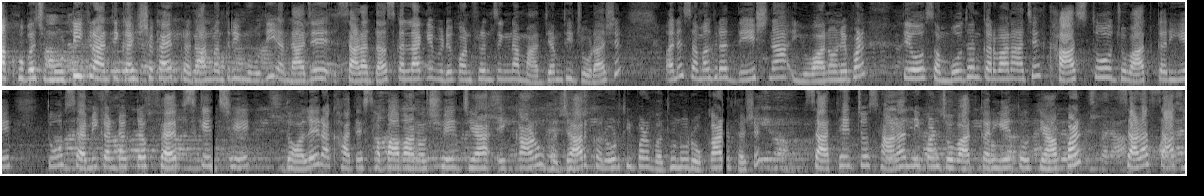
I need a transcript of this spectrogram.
આ ખૂબ જ મોટી ક્રાંતિ કહી શકાય. પ્રધાનમંત્રી મોદી અંદાજે સાડા દસ કલાકે વીડિયો કોન્ફરન્સિંગના માધ્યમથી જોડાશે અને સમગ્ર દેશના યુવાનોને પણ તેઓ સંબોધન કરવાના છે. ખાસ તો જો વાત કરીએ તો સેમિકન્ડક્ટર ફેબ્સ કે જે ધોલેરા ખાતે સ્થપાવાનો છે, જ્યાં એકાણું હજાર કરોડથી પણ વધુનું રોકાણ થશે. સાથે જ જો સાણંદની પણ જો વાત કરીએ તો ત્યાં પણ સાડા સાત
